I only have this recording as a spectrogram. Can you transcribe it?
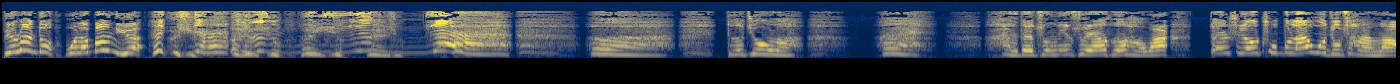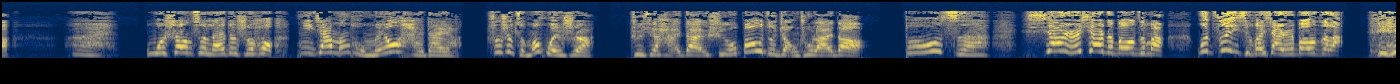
别乱动，我来帮你。哎呦，哎呦，哎呦，哎呦！啊，得救了！哎，海带丛林虽然很好玩，但是要出不来我就惨了。唉，我上次来的时候，你家门口没有海带呀，这是怎么回事？这些海带是由包子长出来的。包子，虾仁馅的包子吗？我最喜欢虾仁包子了。嘿嘿，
